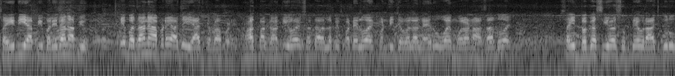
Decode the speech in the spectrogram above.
શહીદી આપી, બલિદાન આપ્યું, એ બધાને આપણે આજે યાદ કરવા પડે. મહાત્મા ગાંધી હોય, સરદાર વલ્લભભાઈ પટેલ હોય, પંડિત જવાહરલાલ નહેરુ હોય, મૌલાના આઝાદ હોય, શહીદ ભગતસિંહ હોય, સુખદેવ રાજગુરુ,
